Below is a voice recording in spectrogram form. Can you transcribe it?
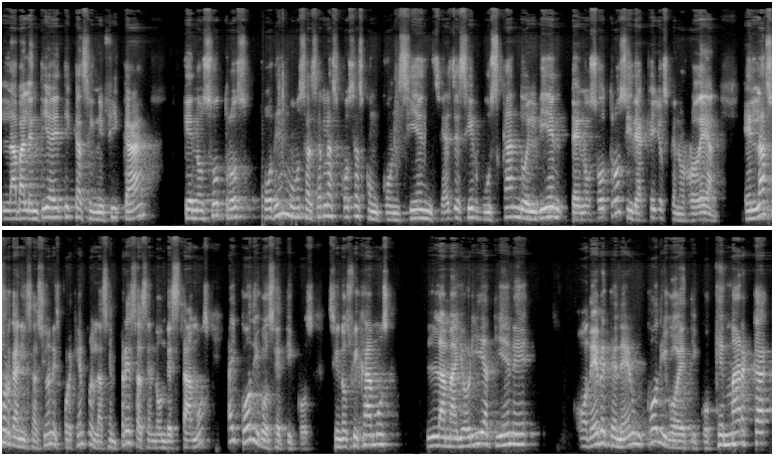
La valentía ética significa que nosotros podemos hacer las cosas con conciencia, es decir, buscando el bien de nosotros y de aquellos que nos rodean. En las organizaciones, por ejemplo, en las empresas en donde estamos, hay códigos éticos. Si nos fijamos, la mayoría tiene o debe tener un código ético que marca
